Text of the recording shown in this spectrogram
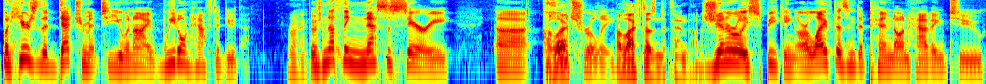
But here's the detriment to you and I. We don't have to do that. right There's nothing necessary uh, Our life- culturally our life doesn't depend on it generally speaking, our life doesn't depend on having to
